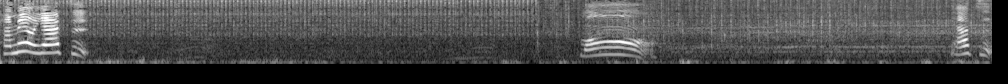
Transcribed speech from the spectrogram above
还没有鸭子。哦，鸭子。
